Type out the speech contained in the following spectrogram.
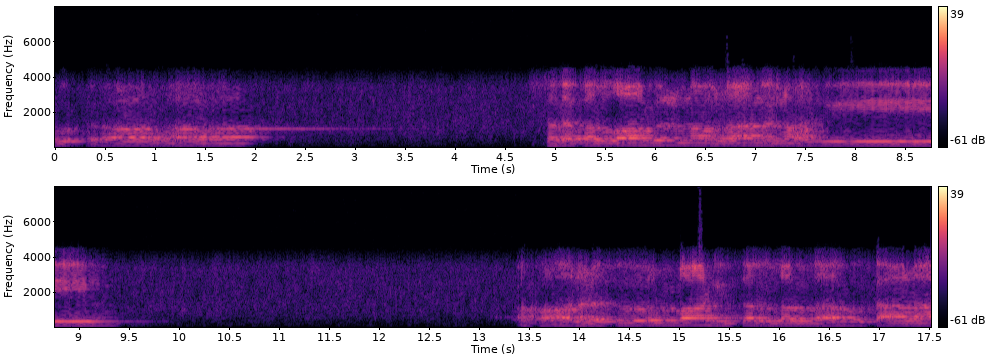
أخرى. صدق الله المولانا العظيم. الله صلى الله تعالى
